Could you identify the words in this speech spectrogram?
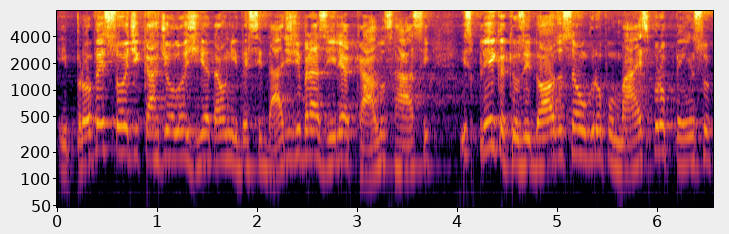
e professor de cardiologia da Universidade de Brasília, Carlos Rassi, explica que os idosos são o grupo mais propenso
